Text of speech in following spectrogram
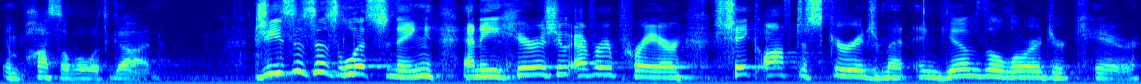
impossible with God. Jesus is listening and he hears you every prayer. Shake off discouragement and give the Lord your care.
